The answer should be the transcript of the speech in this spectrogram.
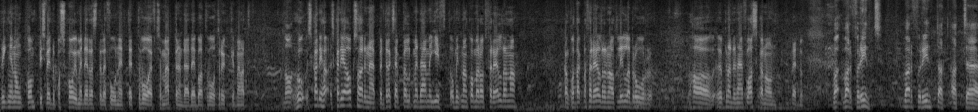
ringer någon kompis vet du, på skoj med deras telefon 112 eftersom appen är där, det är bara två tryck. Men att, no, hur, ska, de ha, ska de också ha den appen? Till exempel med det här med gift, om man kommer åt föräldrarna, kan kontakta föräldrarna åt lillebror, ha, öppna den här flaskan och vet du. Va, varför inte? Varför inte att, att uh,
